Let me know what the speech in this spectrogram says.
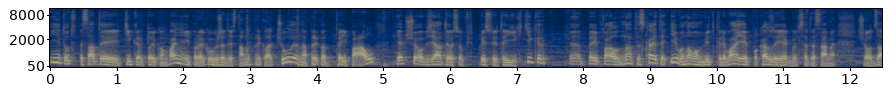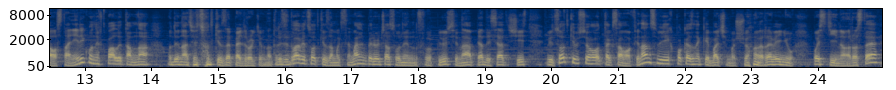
і тут вписати тікер той компанії, про яку ви вже десь там, наприклад, чули, наприклад, PayPal. Якщо взяти, ось вписуєте їх тікер. Е, PayPal, натискайте, і воно вам відкриває, показує якби все те саме. Що от за останній рік вони впали там на 11%, за 5 років на 32%, за максимальний період часу вони в плюсі на 56% всього. Так само фінансові їх показники. Бачимо, що ревеню постійно росте,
